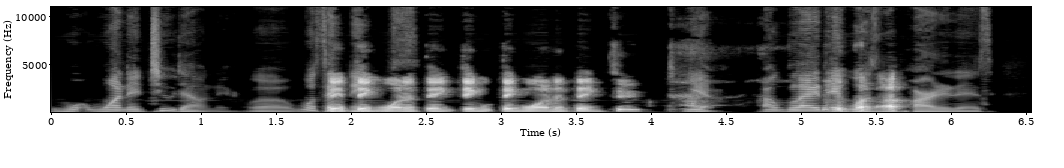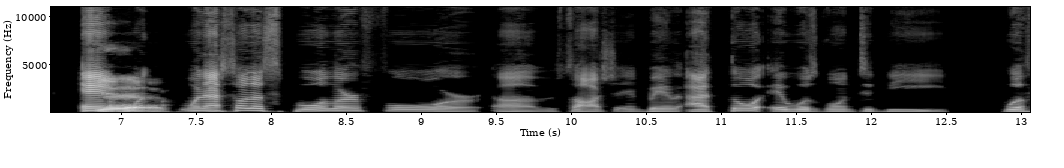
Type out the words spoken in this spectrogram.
w- one and two down there. Uh, what's that Thing, thing one and thing, thing, thing one and thing two. Yeah, I'm glad they wasn't a part of this. And when, Yeah. when I saw the spoiler for um Sasha and Bayley, I thought it was going to be with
